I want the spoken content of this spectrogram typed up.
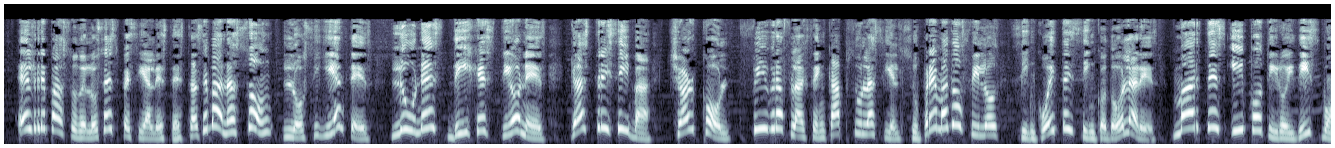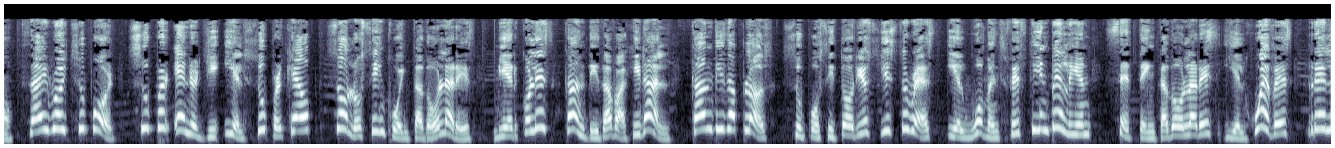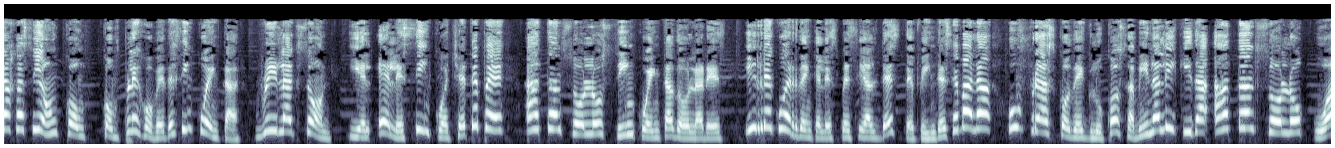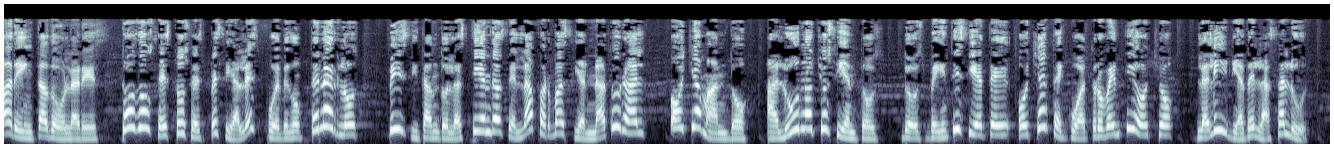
El repaso de los especiales de esta semana son los siguientes. Lunes, digestiones, gastricima, charcoal, fibra flax en cápsulas y el supremadófilo, 55 dólares. Martes, hipotiroidismo, thyroid support, super energy y el super kelp, solo 50 dólares. Miércoles, cándida vaginal, Candida Plus, supositorios Rest y el Woman's 15 Billion, 70 dólares. Y el jueves, relajación con complejo BD50, Relaxon y el L5HTP a tan solo 50 dólares. Y recuerden que el especial de este fin de semana, un frasco de glucosamina líquida a tan solo 40 dólares. Todos estos especiales pueden obtenerlos visitando las tiendas de la farmacia natural o llamando al 1-800-227-8428, la línea de la salud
